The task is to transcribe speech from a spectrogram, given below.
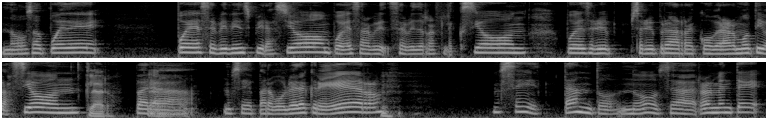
¿no? O sea, puede, puede servir de inspiración, puede servir, servir de reflexión, puede servir, servir para recobrar motivación, Claro. para, claro. no sé, para volver a creer. No sé, tanto, ¿no? O sea, realmente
